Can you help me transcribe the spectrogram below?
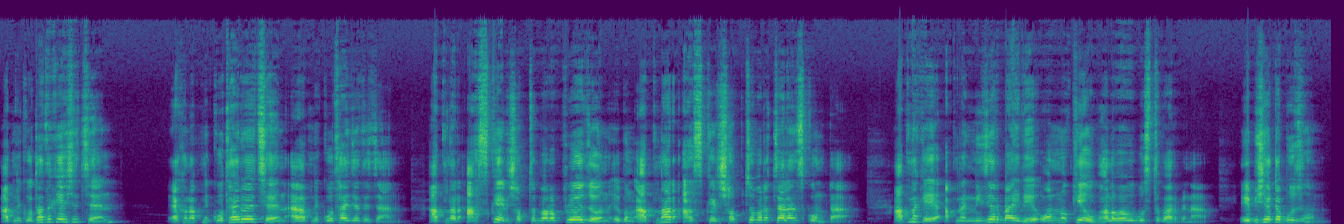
আপনি কোথা থেকে এসেছেন? এখন আপনি কোথায় রয়েছেন? আর আপনি কোথায় যেতে চান? আপনার আজকের সবচেয়ে বড় প্রয়োজন এবং আপনার আজকের সবচেয়ে বড় চ্যালেঞ্জ কোনটা? আপনাকে আপনার নিজের বাইরে অন্য কেউ ভালোভাবে বুঝতে পারবে না। এই বিষয়টা বুঝুন।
